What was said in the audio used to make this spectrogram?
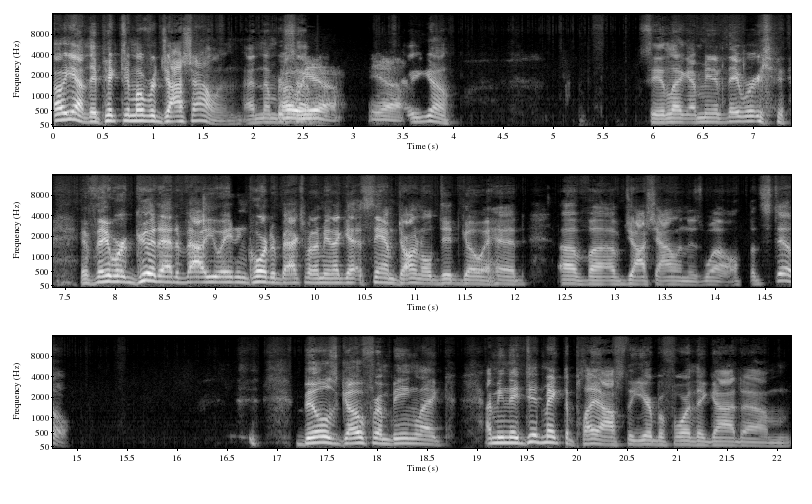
Oh yeah, they picked him over Josh Allen at number Oh seven. yeah, yeah. There you go. See, like I mean, if they were if they were good at evaluating quarterbacks, but I mean, I guess Sam Darnold did go ahead of uh, of Josh Allen as well, but still. Bills go from being like I mean they did make the playoffs the year before they got um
